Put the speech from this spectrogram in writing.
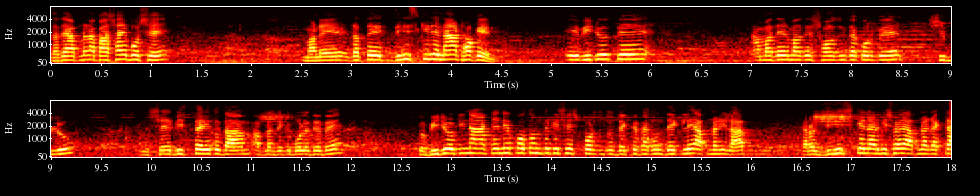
যাতে আপনারা বাসায় বসে মানে যাতে জিনিস কিনে না ঠকেন। এই ভিডিওতে আমাদের মাঝে সহযোগিতা করবে শিবলু। সে বিস্তারিত দাম আপনাদেরকে বলে দেবে। তো ভিডিওটি না টেনে প্রথম থেকে শেষ পর্যন্ত দেখতে থাকুন, দেখলে আপনারই লাভ। কারণ জিনিস কেনার বিষয়ে আপনার একটা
